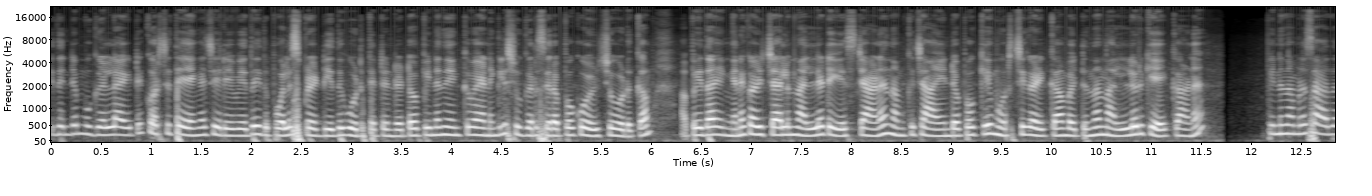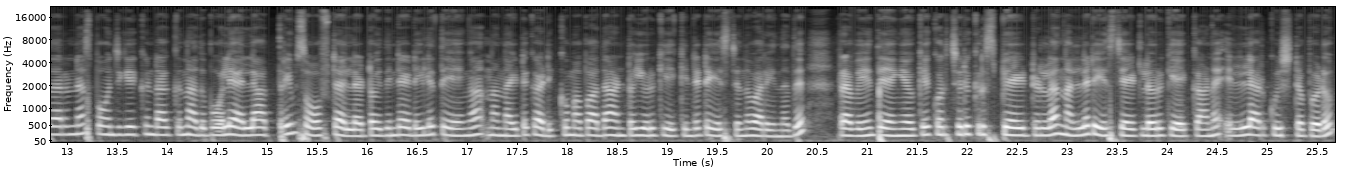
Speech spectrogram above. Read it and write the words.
ഇതിന്റെ മുകളിലായിട്ട് കുറച്ച് തേങ്ങ ചെരുവിയത് ഇതുപോലെ സ്പ്രെഡ് ചെയ്ത് കൊടുത്തിട്ടുണ്ട് കേട്ടോ പിന്നെ നിങ്ങൾക്ക് വേണമെങ്കിൽ ഷുഗർ സിറപ്പൊക്കെ ഒഴിച്ചു കൊടുക്കാം. അപ്പോൾ ഇതാ എങ്ങനെ കഴിച്ചാലും നല്ല ടേസ്റ്റാണ് നമുക്ക് ചായന്റെ ഒപ്പമൊക്കെ മുറിച്ച് കഴിക്കാൻ പറ്റുന്ന നല്ലൊരു കേക്കാണ് പിന്നെ നമ്മൾ സാധാരണ സ്പോഞ്ച് കേക്ക് ഉണ്ടാക്കുന്ന അതുപോലെയല്ല അത്രയും സോഫ്റ്റ് അല്ല കേട്ടോ ഇതിന്റെ ഇടയിൽ തേങ്ങ നന്നായിട്ട് കടിക്കും. അപ്പോൾ അതാണ് കേട്ടോ ഈ ഒരു കേക്കിന്റെ ടേസ്റ്റ് എന്ന് പറയുന്നത്. റവയും തേങ്ങയൊക്കെ കുറച്ചൊരു ക്രിസ്പി ആയിട്ടുള്ള നല്ല ടേസ്റ്റി ആയിട്ടുള്ള ഒരു കേക്കാണ് എല്ലാവർക്കും ഇഷ്ടപ്പെടും.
